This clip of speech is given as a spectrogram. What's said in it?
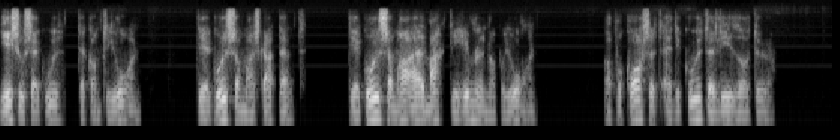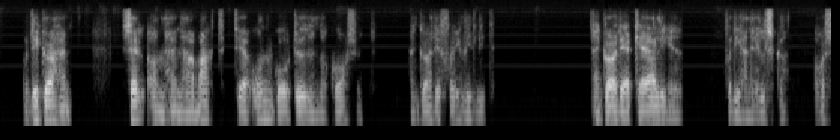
Jesus er Gud, der kom til jorden. Det er Gud, som har skabt alt. Det er Gud, som har al magt i himlen og på jorden. Og på korset er det Gud, der lider og dør. Og det gør han, selvom han har magt til at undgå døden og korset. Han gør det frivilligt. Han gør det af kærlighed, fordi han elsker os.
